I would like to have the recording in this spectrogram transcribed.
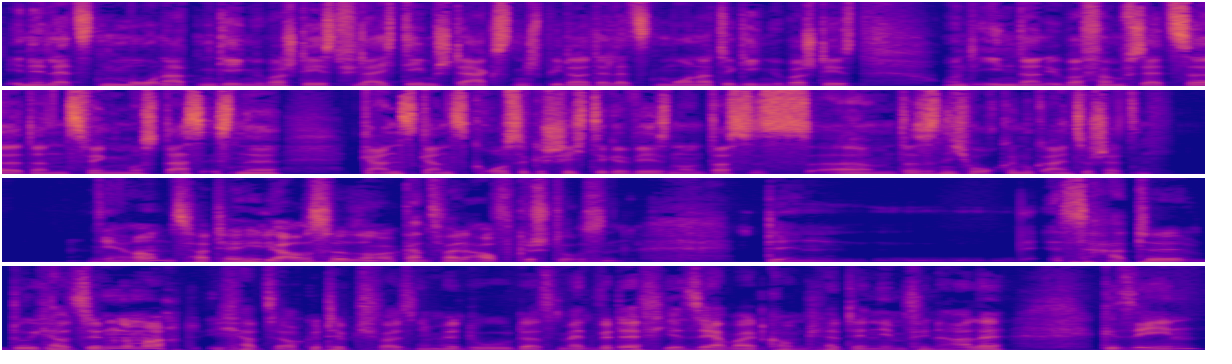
in den letzten Monaten gegenüberstehst, vielleicht dem stärksten Spieler der letzten Monate gegenüberstehst und ihn dann über fünf Sätze dann zwingen musst. Das ist eine ganz, ganz große Geschichte gewesen und das ist, ähm, das ist nicht hoch genug einzuschätzen. Ja, es hat ja hier die Auslösung auch ganz weit aufgestoßen. Denn es hatte durchaus Sinn gemacht. Ich hatte es ja auch getippt, ich weiß nicht mehr du, dass Medvedev hier sehr weit kommt. Ich hatte ihn im Finale gesehen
